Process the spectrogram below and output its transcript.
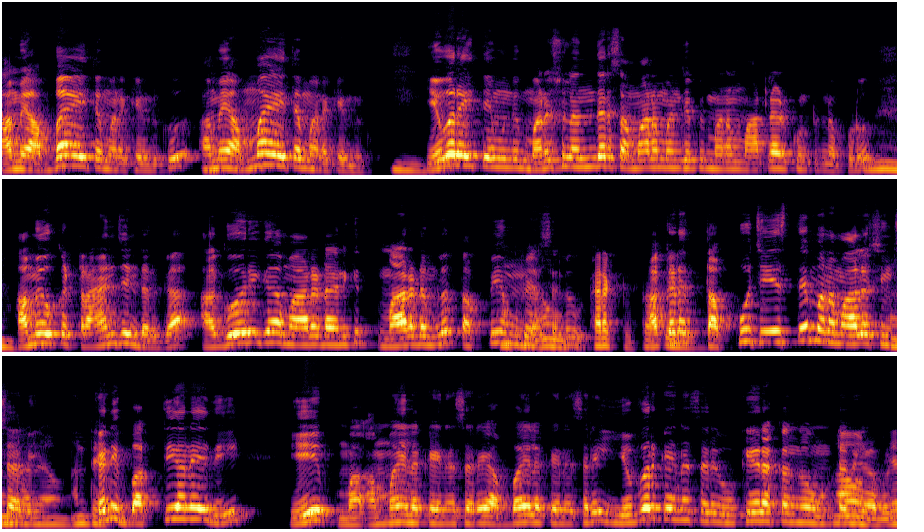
ఆమె అబ్బాయి అయితే మనకెందుకు? ఆమె అమ్మాయి అయితే మనకెందుకు? ఎవరైతే ముందు మనుషులందరూ సమానం అని చెప్పి మనం మాట్లాడుకుంటున్నప్పుడు ఆమె ఒక ట్రాన్స్జెండర్గా అఘోరిగా మారడానికి మారడంలో తప్పేముంది అసలు? కరెక్ట్ అక్కడ తప్పు చేస్తే మనం ఆలోచించాలి. కానీ భక్తి అనేది ఏ మ- అమ్మాయిలకైనా సరే అబ్బాయిలకైనా సరే ఎవరికైనా సరే ఒకే రకంగా ఉంటది కాబట్టి.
